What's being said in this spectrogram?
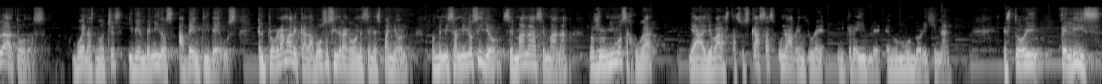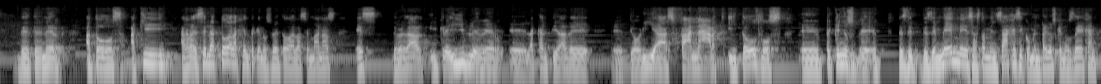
Hola a todos, buenas noches y bienvenidos a Ventideus, el programa de calabozos y dragones en español, donde mis amigos y yo, semana a semana, nos reunimos a jugar y a llevar hasta sus casas una aventura increíble en un mundo original. Estoy feliz de tener a todos aquí, agradecerle a toda la gente que nos ve todas las semanas. Es de verdad increíble ver eh, la cantidad de eh, teorías, fan art y todos los eh, pequeños, desde, memes hasta mensajes y comentarios que nos dejan.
